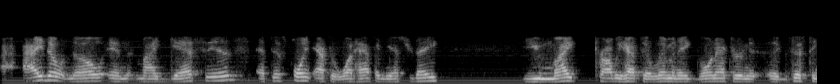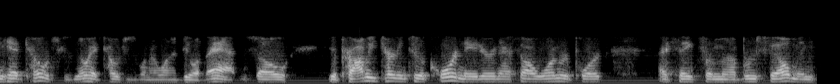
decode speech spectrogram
I don't know, and my guess is at this point, after what happened yesterday, you might probably have to eliminate going after an existing head coach because no head coach is want to want to deal with that. And so you're probably turning to a coordinator. And I saw one report, I think, from uh, Bruce Feldman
